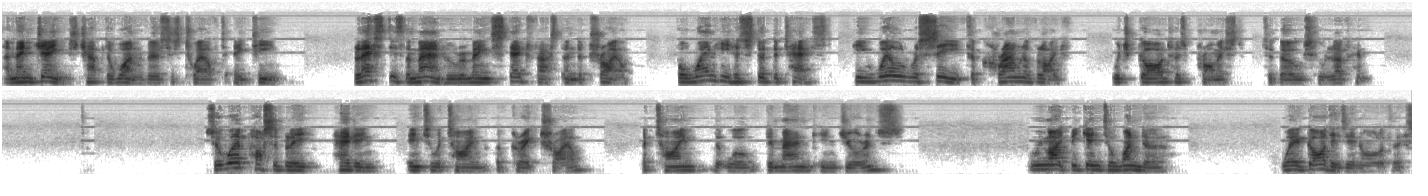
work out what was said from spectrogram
And then James chapter 1, verses 12 to 18. Blessed is the man who remains steadfast under trial, for when he has stood the test, he will receive the crown of life which God has promised to those who love him. So we're possibly heading into a time of great trial, a time that will demand endurance. We might begin to wonder where God is in all of this.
